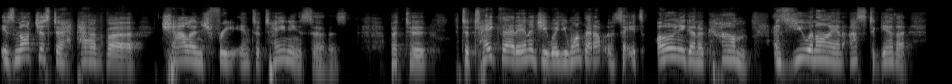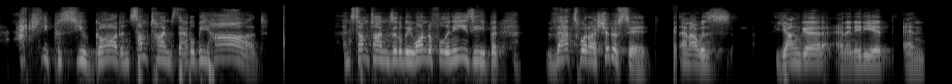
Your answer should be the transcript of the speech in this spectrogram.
is not just to have a challenge free entertaining service, but to to take that energy where you want that up and say it's only going to come as you and I and us together actually pursue God. And sometimes that'll be hard. And sometimes it'll be wonderful and easy but that's what I should have said. And I was younger and an idiot and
